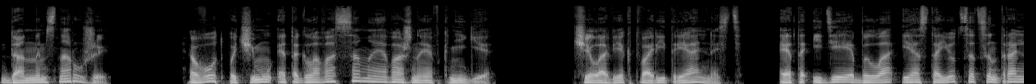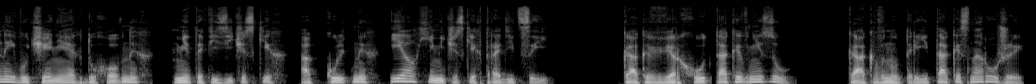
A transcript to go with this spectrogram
данным снаружи. Вот почему эта глава самая важная в книге. Человек творит реальность. Эта идея была и остается центральной в учениях духовных, метафизических, оккультных и алхимических традиций. Как вверху, так и внизу. Как внутри, так и снаружи.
